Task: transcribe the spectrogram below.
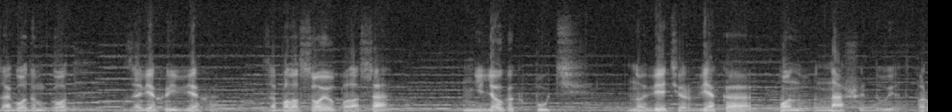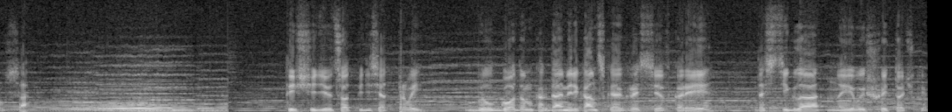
За годом год, за вехой веха, за полосою полоса, Нелегок путь, но ветер века, он в наши дует паруса. 1951 был годом, когда американская агрессия в Корее достигла наивысшей точки.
